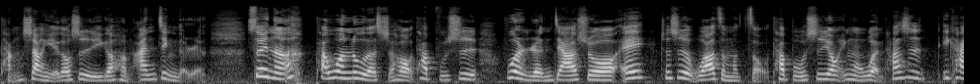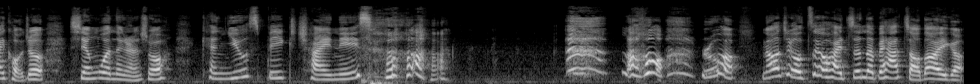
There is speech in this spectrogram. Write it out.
堂上也都是一个很安静的人，所以呢，他问路的时候，他不是问人家说，哎，就是我要怎么走，他不是用英文问，他是一开口就先问那个人说，Can you speak Chinese？然后如果，然后结果最后还真的被他找到一个。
